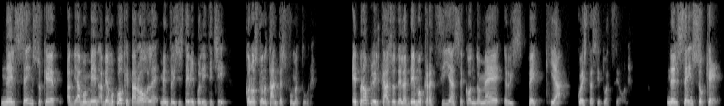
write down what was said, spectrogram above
nel senso che abbiamo, men- abbiamo poche parole mentre i sistemi politici conoscono tante sfumature. E proprio il caso della democrazia, secondo me, rispecchia questa situazione. Nel senso che,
